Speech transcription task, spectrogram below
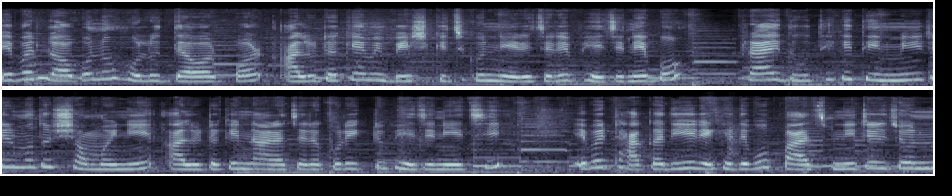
এবার লবণ ও হলুদ দেওয়ার পর আলুটাকে আমি বেশ কিছুক্ষণ নেড়ে চেড়ে ভেজে নেব। প্রায় দু থেকে তিন মিনিটের মতো সময় নিয়ে আলুটাকে নাড়াচাড়া করে একটু ভেজে নিয়েছি। এবার ঢাকা দিয়ে রেখে দেবো পাঁচ মিনিটের জন্য।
